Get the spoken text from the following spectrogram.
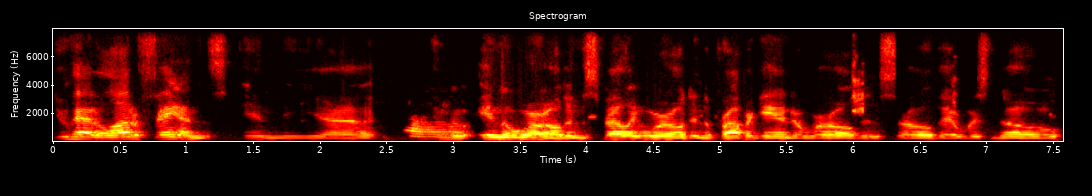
you had a lot of fans in the uh, in Oh. the in the world, in the spelling world, in the propaganda world, and so there was no.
